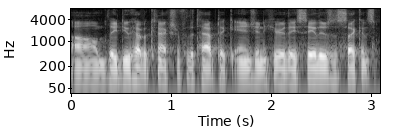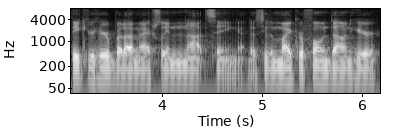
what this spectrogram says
Um, they do have a connection for the Taptic engine here. They say there's a second speaker here, but I'm actually not seeing it. I see the microphone down here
